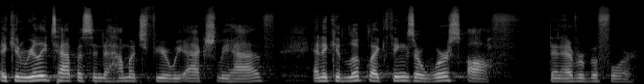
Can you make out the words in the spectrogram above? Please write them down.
It can really tap us into how much fear we actually have, and it could look like things are worse off than ever before.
